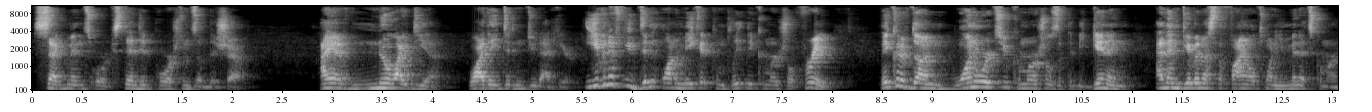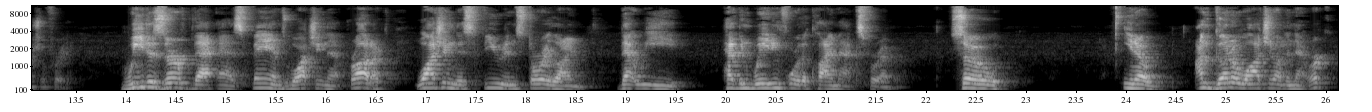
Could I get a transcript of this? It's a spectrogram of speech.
segments, or extended portions of the show. I have no idea why they didn't do that here. Even if you didn't want to make it completely commercial free, they could have done one or two commercials at the beginning and then given us the final 20 minutes commercial free. We deserved that as fans watching that product, watching this feud and storyline that we have been waiting for the climax forever. So, you know, I'm going to watch it on the network.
